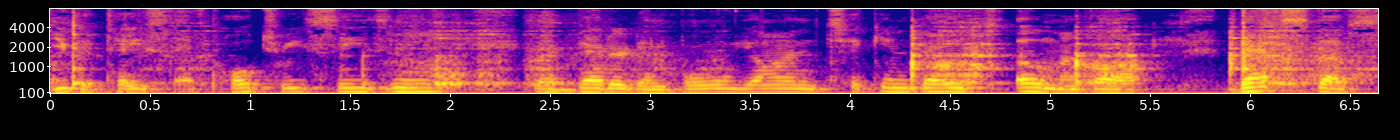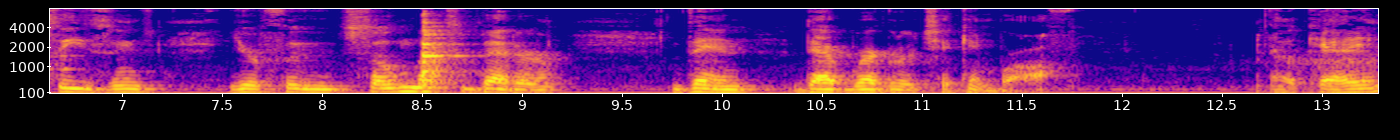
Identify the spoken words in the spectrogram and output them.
You could taste that poultry seasoning. That better than bouillon chicken base. Oh my God. That stuff seasons your food so much better than that regular chicken broth. Okay.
